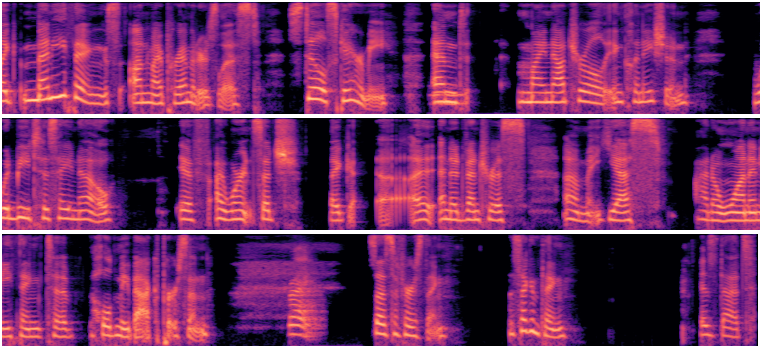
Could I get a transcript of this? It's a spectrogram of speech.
Like many things on my parameters list still scare me. Mm-hmm. And my natural inclination would be to say no if I weren't such like uh, an adventurous um yes I don't want anything to hold me back person. Right. So that's the first thing. The second thing is that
